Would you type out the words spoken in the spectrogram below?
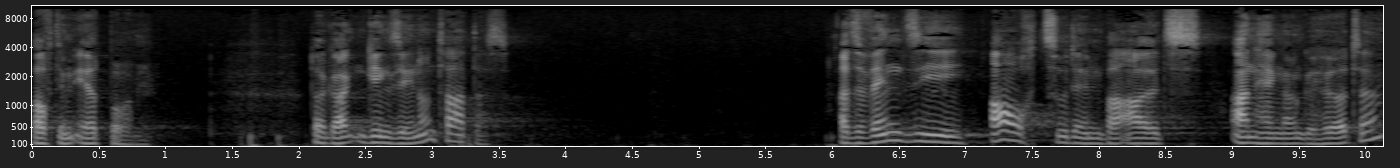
auf dem Erdboden. Da ging sie hin und tat das. Also wenn sie auch zu den Baals Anhängern gehörte,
